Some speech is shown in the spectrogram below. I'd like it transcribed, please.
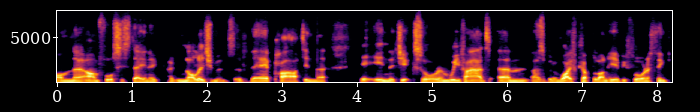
on the Armed Forces Day and acknowledgement of their part in the in the jigsaw. And we've had um, husband and wife couple on here before, and I think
